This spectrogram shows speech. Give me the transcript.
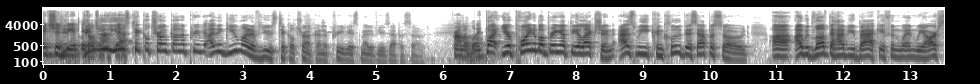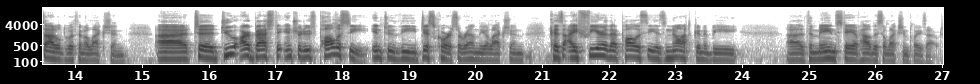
It should Did, be a tickle trunk. didn't trunk. you yeah. use tickle trunk on a previous? I think you might have used tickle trunk on a previous MetaViews episode. Probably. But your point about bringing up the election, as we conclude this episode, uh, I would love to have you back if and when we are saddled with an election. Uh, to do our best to introduce policy into the discourse around the election, because I fear that policy is not going to be uh, the mainstay of how this election plays out.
